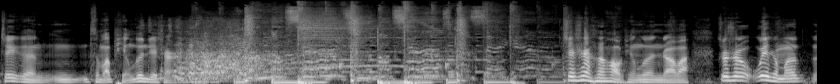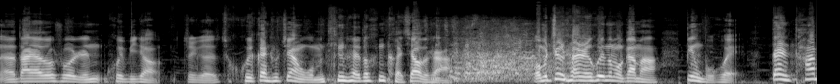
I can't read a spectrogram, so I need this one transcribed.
这个你怎么评论这事儿？这事儿很好评论，你知道吧？就是为什么呃，大家都说人会比较这个会干出这样我们听出来都很可笑的事儿啊？我们正常人会那么干吗？并不会。但是他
